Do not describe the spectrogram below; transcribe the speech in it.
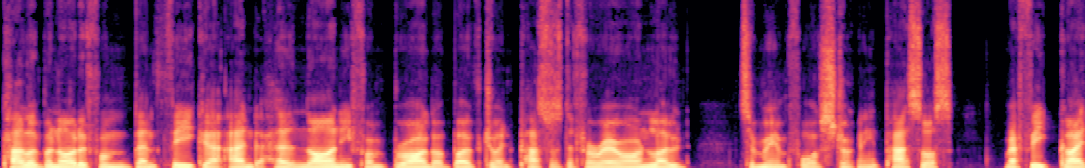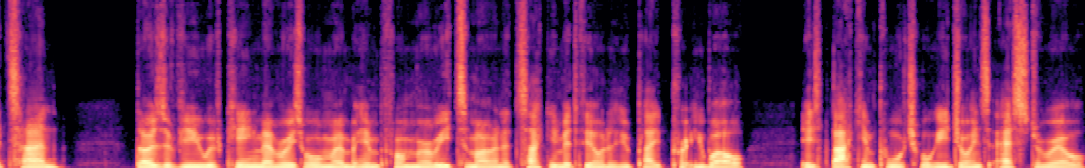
Paulo Bernardo from Benfica and Hernani from Braga both joined Paços de Ferreira on loan to reinforce struggling Paços. Rafik Guitane, those of you with keen memories will remember him from Maritimo, an attacking midfielder who played pretty well is back in Portugal. He joins Estoril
